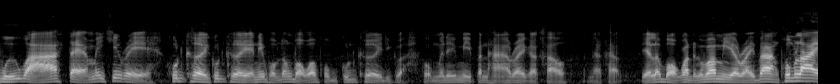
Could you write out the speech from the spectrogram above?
หวือหวาแต่ไม่ขี้เรคุ้นเคยคุ้นเคย อันนี้ผมต้องบอกว่าผมคุ้นเคยดีกว่า ผมไม่ได้มีปัญหาอะไรกับเขานะครับเดี๋ยวเราบอกว่าว่ามีอะไรบ้างพวงมาลัย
